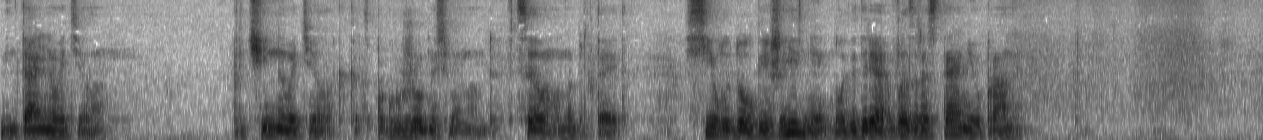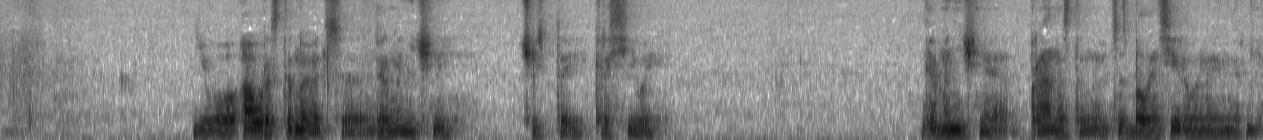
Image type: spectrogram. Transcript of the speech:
ментального тела, причинного тела, как раз погруженность в ананду. В целом он обретает силу долгой жизни благодаря возрастанию праны. Его аура становится гармоничной, чистой, красивой. Гармоничная прана становится сбалансированной энергией.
